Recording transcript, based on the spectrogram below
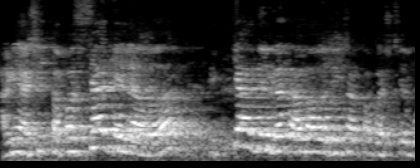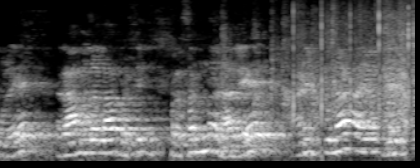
आणि अशी तपस्या केल्यावर इतक्या दीर्घ कालावधीच्या तपस्येमुळे रामलला प्रसिद्ध प्रसन्न झाले आणि पुन्हा अयोध्येत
